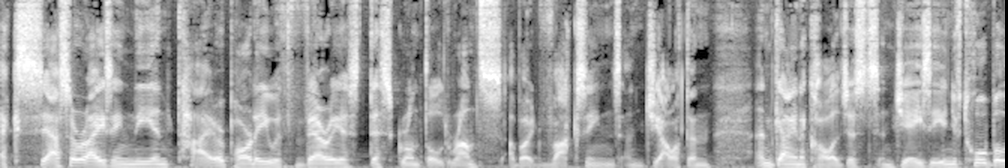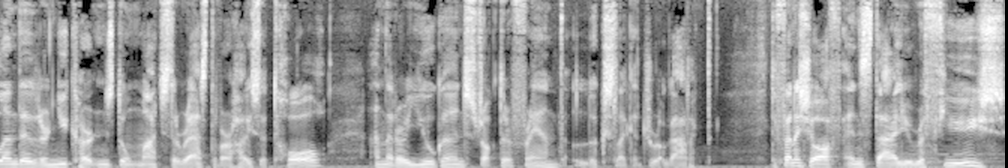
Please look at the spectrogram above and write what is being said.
accessorizing the entire party with various disgruntled rants about vaccines and gelatin and gynecologists and Jay Z. And you've told Belinda that her new curtains don't match the rest of her house at all and that her yoga instructor friend looks like a drug addict. To finish off in style, you refuse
